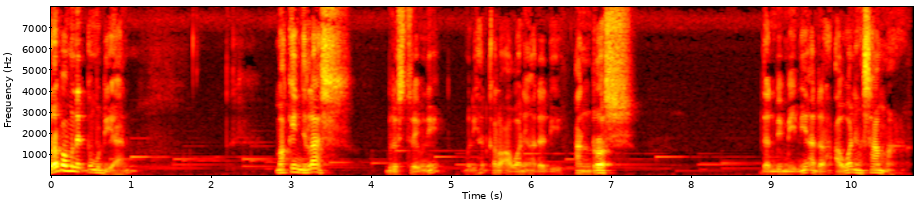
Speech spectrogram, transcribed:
berapa menit kemudian makin jelas Bruce Stream ini melihat kalau awan yang ada di Andros dan Bimini adalah awan yang sama.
